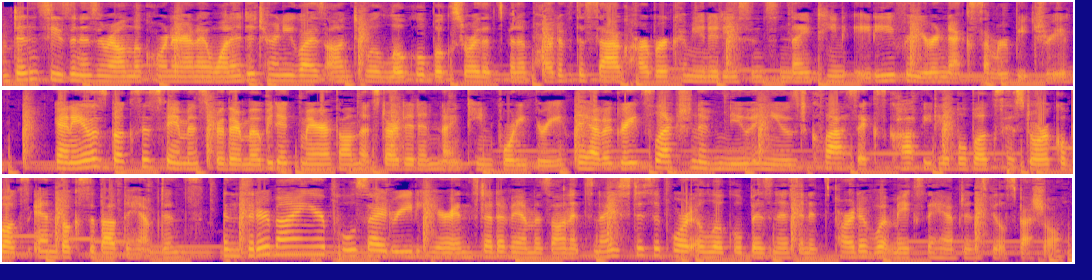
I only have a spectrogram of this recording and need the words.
Hampton season is around the corner, and I wanted to turn you guys on to a local bookstore that's been a part of the Sag Harbor community since 1980 for your next summer beach read. Canio's Books is famous for their Moby Dick marathon that started in 1943. They have a great selection of new and used classics, coffee table books, historical books, and books about the Hamptons. Consider buying your poolside read here instead of Amazon. It's nice to support a local business, and it's part of what makes the Hamptons feel special.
